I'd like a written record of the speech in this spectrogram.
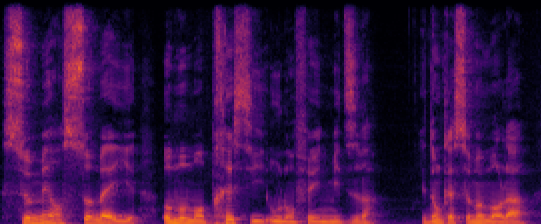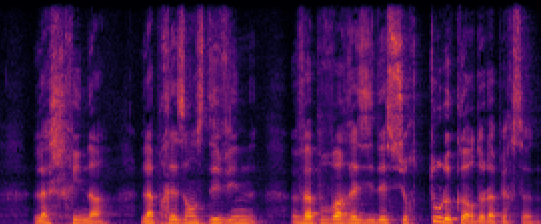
se met en sommeil au moment précis où l'on fait une mitzvah. Et donc à ce moment-là, la shrina, la présence divine, va pouvoir résider sur tout le corps de la personne.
